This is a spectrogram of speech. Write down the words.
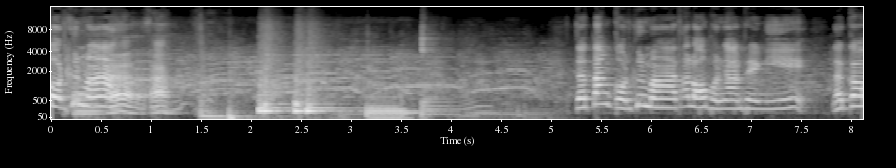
กฎขึ้นมา เอออะจะตั้งกฎขึ้นมา ถ้าร้องผลงานเพลงนี้ แล้วก็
